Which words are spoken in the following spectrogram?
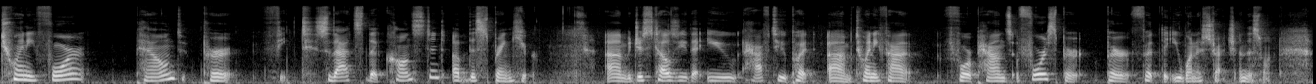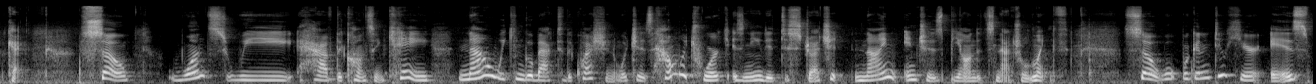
24 pound per feet. So that's the constant of the spring here. Um, it just tells you that you have to put um, 25 four pounds of force per, per foot that you want to stretch on this one. Okay, so once we have the constant k, now we can go back to the question, which is how much work is needed to stretch it 9 inches beyond its natural length? So what we're going to do here is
